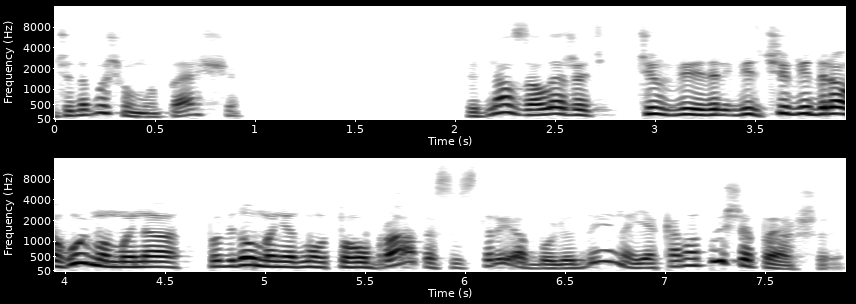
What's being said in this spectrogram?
чи напишемо ми перші. Від нас залежить, чи, від, чи відреагуємо ми на повідомлення того брата, сестри або людини, яка напише першою.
